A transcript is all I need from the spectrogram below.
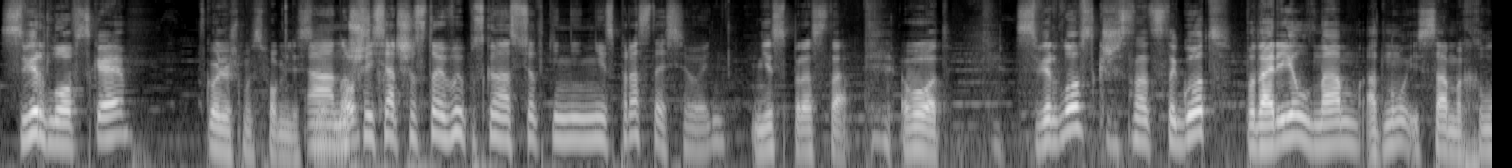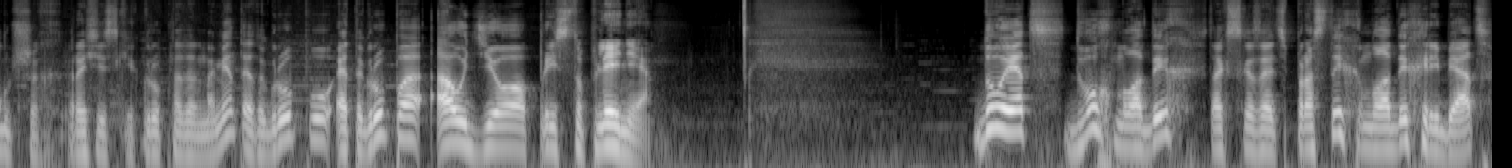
Свердловская, коль уж мы вспомнили А, ну Свердловск. 66-й выпуск у нас все-таки не, неспроста сегодня. Неспроста. Вот. Свердловск, 16 год, подарил нам одну из самых лучших российских групп на данный момент. Эту группу, это группа «Аудиопреступление». Дуэт двух молодых, так сказать, простых и молодых ребят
